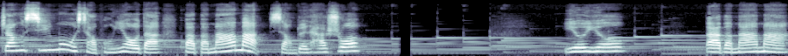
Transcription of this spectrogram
张希木小朋友的爸爸妈妈想对他说：“悠悠，爸爸妈妈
